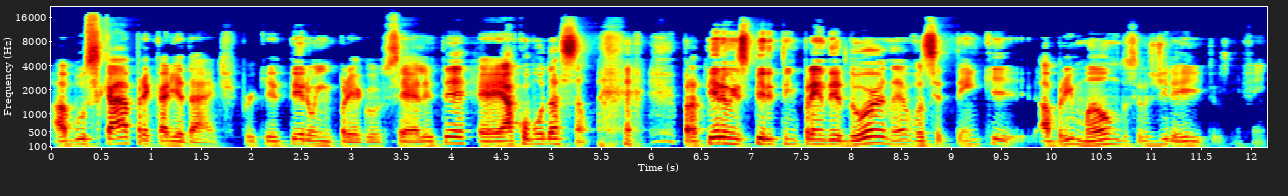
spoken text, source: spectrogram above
a buscar a precariedade, porque ter um emprego CLT é acomodação. Para ter um espírito empreendedor, né, você tem que abrir mão dos seus direitos, enfim.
